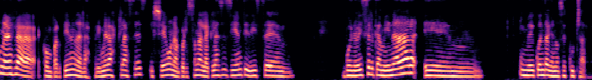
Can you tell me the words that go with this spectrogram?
una vez la compartí en una de las primeras clases y llega una persona a la clase siguiente y dice, bueno, hice el caminar em, y me di cuenta que no sé escuchar.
